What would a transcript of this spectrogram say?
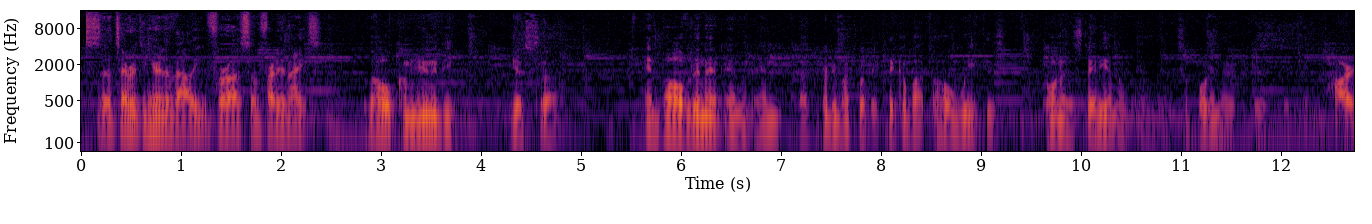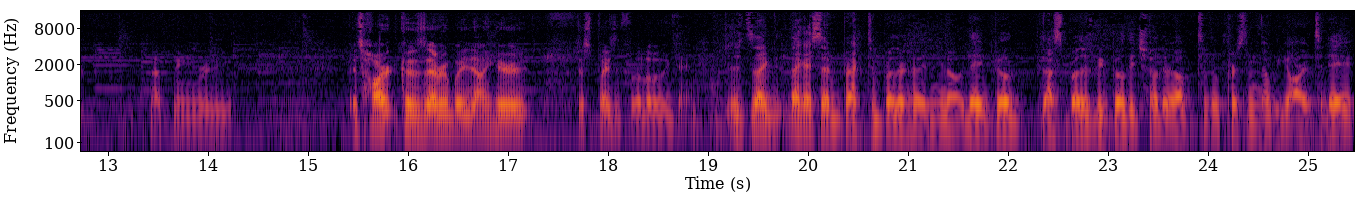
It's, it's everything here in the valley for us on Friday nights. the whole community gets uh, involved in it, and, and that's pretty much what they think about the whole week is going to the stadium and, and, and supporting their, their, their team. Heart, nothing really. It's hard because everybody down here just plays it for the love of the game. It's like like I said, back to brotherhood. You know, they build us brothers. We build each other up to the person that we are today.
